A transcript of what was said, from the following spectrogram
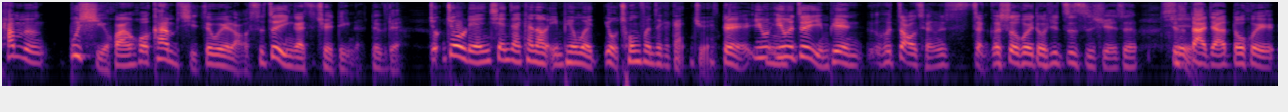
他们不喜欢或看不起这位老师，这应该是确定的，对不对？就就连现在看到的影片，我也有充分这个感觉。对，因为因为这影片会造成整个社会都去支持学生，是就是大家都会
